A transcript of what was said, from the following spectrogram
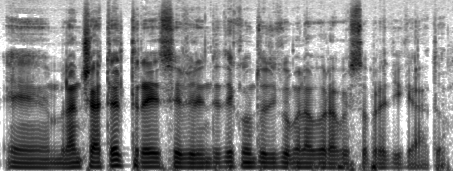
eh, lanciate il 3 se vi rendete conto di come lavora questo predicato.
